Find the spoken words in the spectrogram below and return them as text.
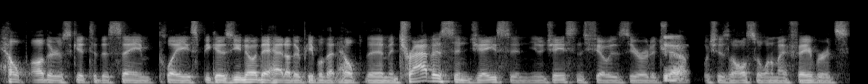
help others get to the same place because you know they had other people that helped them. And Travis and Jason, you know, Jason's show is Zero to Travel, yeah. which is also one of my favorites.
